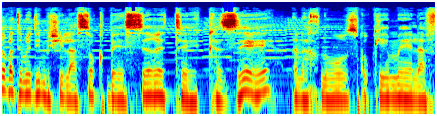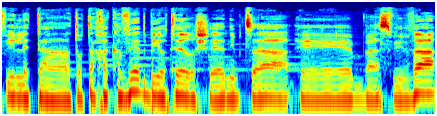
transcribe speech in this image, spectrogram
טוב, אתם יודעים, בשביל לעסוק בסרט אה, כזה, אנחנו זקוקים אה, להפעיל את התותח הכבד ביותר שנמצא אה, בסביבה,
